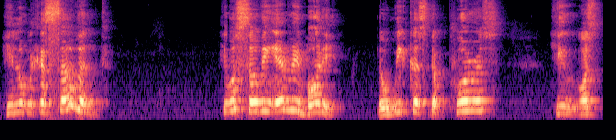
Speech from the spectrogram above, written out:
He looked like a servant. He was serving everybody, the weakest, the poorest. He was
